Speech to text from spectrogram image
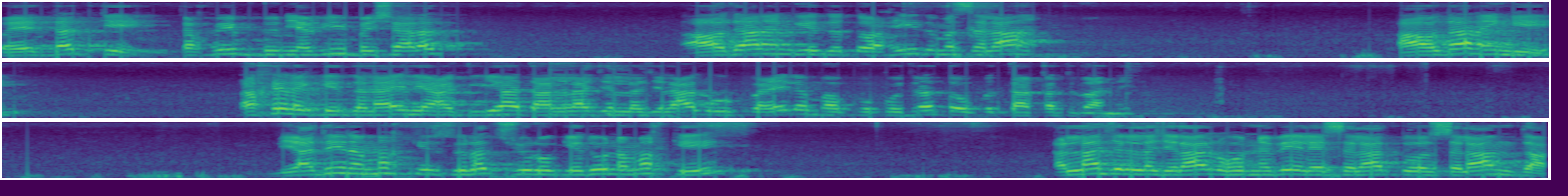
په عدت کې تخویب دنیوي بشارت او دارنګي د توحید مسله او دارنګي اخر کې دلایل عقلیه د الله جل جلاله په علم او په قدرت او په طاقت باندې بیا دې نمخ کې صورت شروع کېدو نمخ کې الله جل جلاله نبی علیہ الصلوۃ والسلام ته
